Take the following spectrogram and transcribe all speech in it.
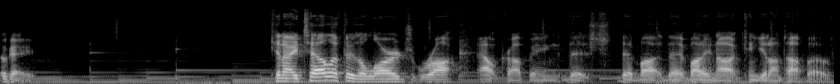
Okay. Can I tell if there's a large rock outcropping that sh- that bo- that body knock can get on top of?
